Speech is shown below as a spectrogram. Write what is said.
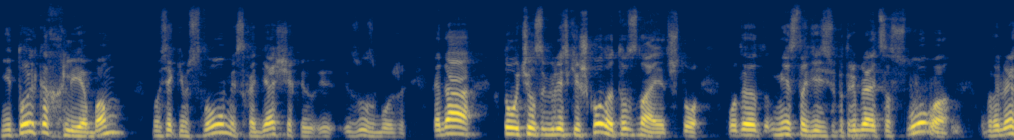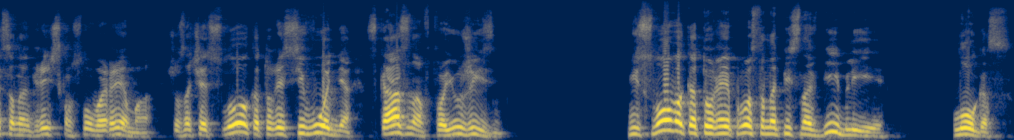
не только хлебом, но всяким словом, исходящих из уст Божьих. Когда кто учился в библейских школах, тот знает, что вот это место, где здесь употребляется слово, употребляется на греческом слово рема, что означает слово, которое сегодня сказано в твою жизнь. Не слово, которое просто написано в Библии, логос,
